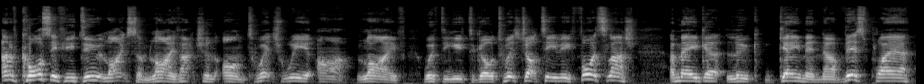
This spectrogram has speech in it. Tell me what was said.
And of course, if you do like some live action on Twitch, we are live with the Youth to Go, twitch.tv forward slash Omega Luke Gaming. Now, this player,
